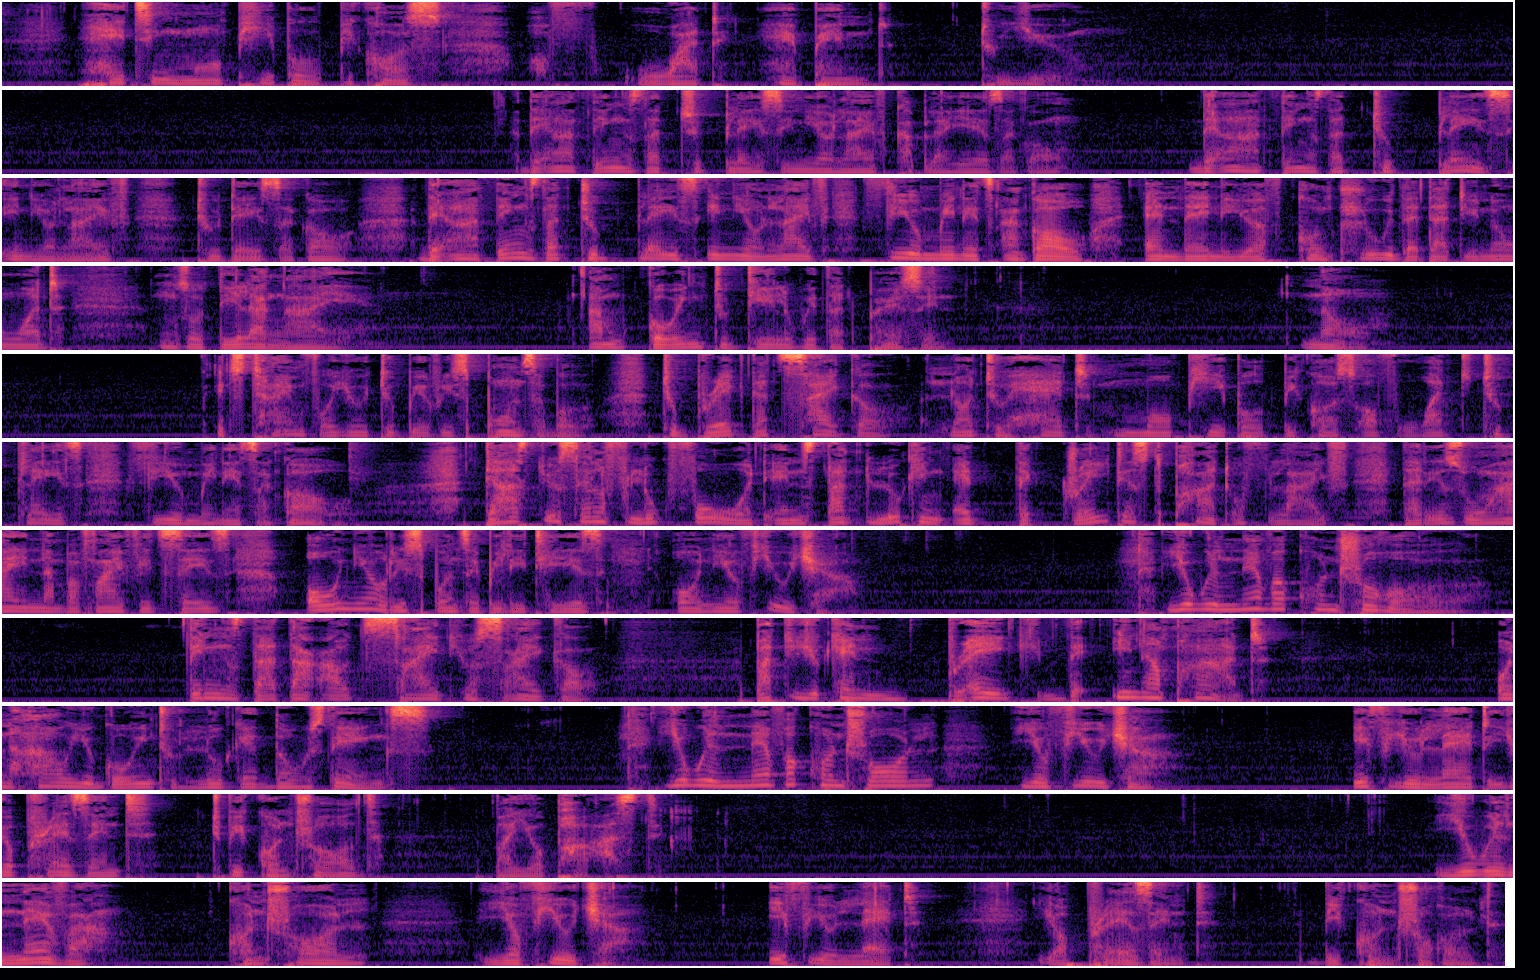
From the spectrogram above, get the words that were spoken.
hurting more people because of what happened to you. There are things that took place in your life a couple of years ago. There are things that took place in your life two days ago. There are things that took place in your life few minutes ago, and then you have concluded that you know what. I'm going to deal with that person. No. It's time for you to be responsible, to break that cycle, not to hurt more people because of what took place few minutes ago. Dust yourself, look forward, and start looking at the greatest part of life. That is why, number five, it says, own your responsibilities, own your future. You will never control things that are outside your cycle, but you can break the inner part on how you're going to look at those things. You will never control your future if you let your present to be controlled by your past. You will never control your future if you let your present be controlled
